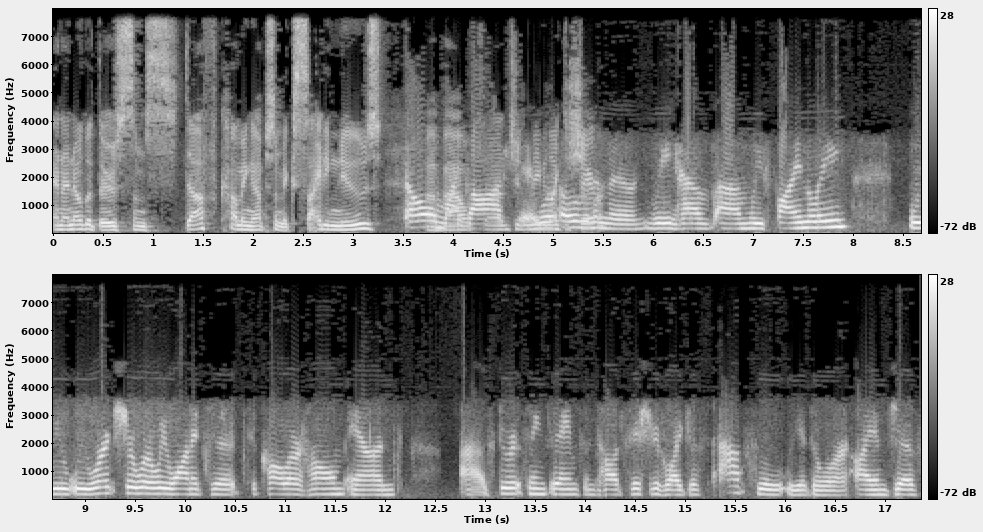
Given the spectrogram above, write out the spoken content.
and I know that there's some stuff coming up, some exciting news Oh about. my uh, gosh! would maybe We're like to over share? the moon. We have um, we finally we we weren't sure where we wanted to to call our home, and uh, Stuart St. James and Todd Fisher, who I just absolutely adore. I am just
